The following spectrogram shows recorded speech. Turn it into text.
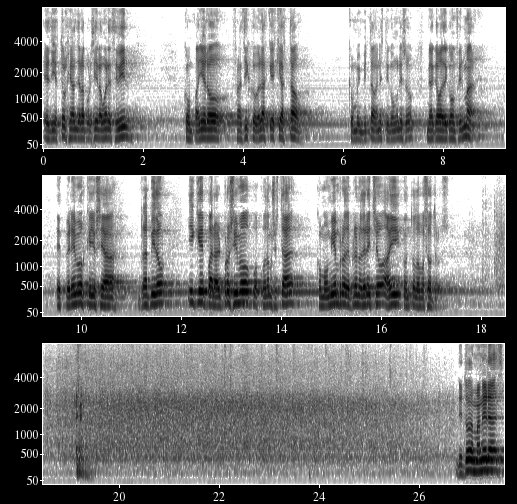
el director general de la Policía y la Guardia Civil compañero Francisco Velázquez, que ha estado como invitado en este congreso, me acaba de confirmar. Esperemos que ello sea rápido y que para el próximo pues, podamos estar como miembro de pleno derecho ahí con todos vosotros. De todas maneras,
